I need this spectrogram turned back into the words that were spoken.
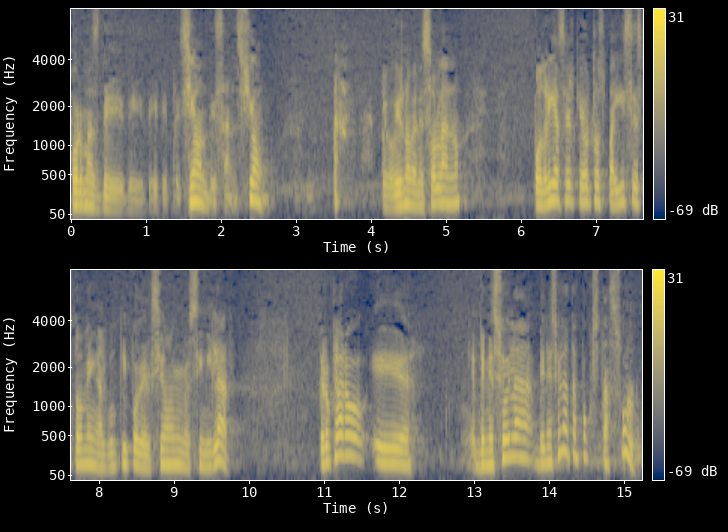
formas de, de, presión, de sanción al gobierno venezolano. Podría ser que otros países tomen algún tipo de acción similar. Pero claro, Venezuela, Venezuela tampoco está solo.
